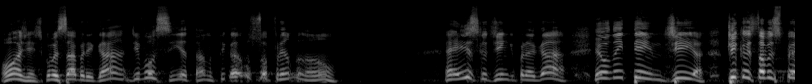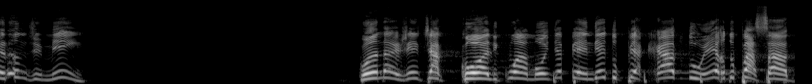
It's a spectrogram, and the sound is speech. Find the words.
Ó, oh, gente, começar a brigar, divorcia, tá? Não fica sofrendo, não. É isso que eu tinha que pregar? Eu não entendia o que, que eu estava esperando de mim. Quando a gente acolhe com amor, independente do pecado, do erro do passado,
